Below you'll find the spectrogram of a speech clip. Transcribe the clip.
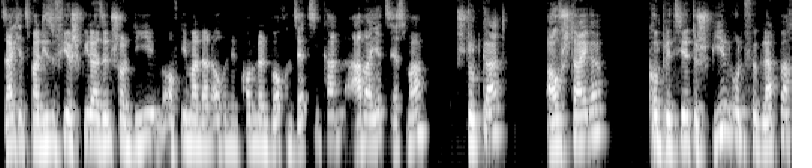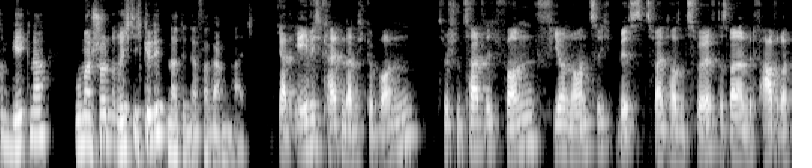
sage ich jetzt mal, diese vier Spieler sind schon die, auf die man dann auch in den kommenden Wochen setzen kann. Aber jetzt erstmal Stuttgart, Aufsteiger, kompliziertes Spiel und für Gladbach ein Gegner, wo man schon richtig gelitten hat in der Vergangenheit. Ja, hat Ewigkeiten da nicht gewonnen. Zwischenzeitlich von 94 bis 2012. Das war dann mit Favre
